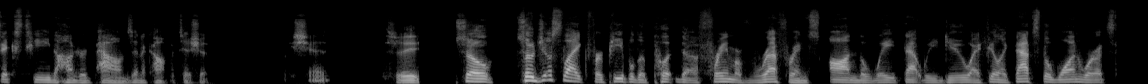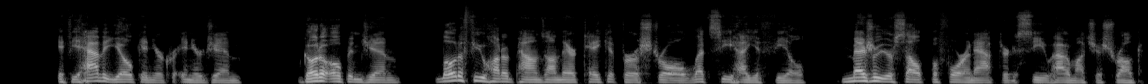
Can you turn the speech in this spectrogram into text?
1,600 pounds in a competition. Holy shit. See. So so just like for people to put the frame of reference on the weight that we do, I feel like that's the one where it's if you have a yoke in your in your gym, go to open gym, load a few hundred pounds on there, take it for a stroll. Let's see how you feel. Measure yourself before and after to see how much you shrunk.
